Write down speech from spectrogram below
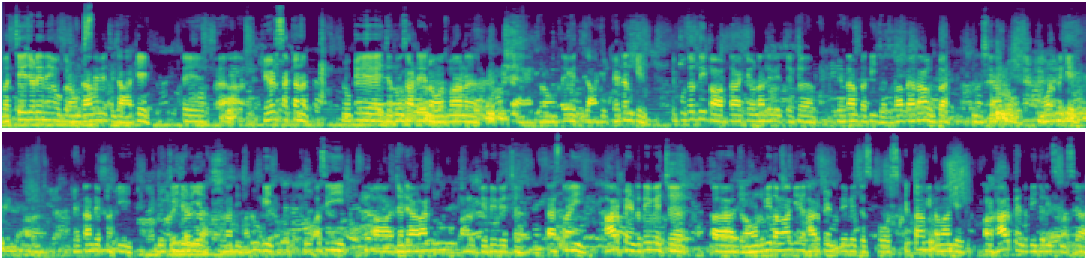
ਬੱਚੇ ਜਿਹੜੇ ਨੇ ਉਹ ਗਰਾਊਂਡਾਂ ਦੇ ਵਿੱਚ ਜਾ ਕੇ ਤੇ ਖੇਡ ਸਕਣ, ਕਿਉਂਕਿ ਜਦੋਂ ਸਾਡੇ ਨੌਜਵਾਨ ਗਰਾਊਂਡ ਦੇ ਵਿੱਚ ਜਾ ਕੇ ਖੇਡਣਗੇ, ਤੇ ਕੁਦਰਤੀ ਤੌਰ ਤੇ ਕਿ ਉਹਨਾਂ ਦੇ ਵਿੱਚ ਇੱਕ ਖੇਡਾਂ ਪ੍ਰਤੀ ਜਜ਼ਬਾ ਪੈਦਾ ਹੋਊਗਾ, ਨਸ਼ਿਆਂ ਤੋਂ ਮੁੜਨਗੇ, ਔਰ ਖੇਡਾਂ ਦੇ ਪ੍ਰਤੀ ਰੁਚੀ ਜਿਹੜੀ ਆ, ਉਹਨਾਂ ਦੀ ਵਧੂਗੀ। ਸੋ ਅਸੀਂ ਜੰਡਿਆਲਾ ਗੁਰੂ ਹਲਕੇ ਦੇ ਵਿੱਚ ਇਸ ਤਰ੍ਹਾਂ ਹੀ ਹਰ ਪਿੰਡ ਦੇ ਵਿੱਚ ਗਰਾਊਂਡ ਵੀ ਦਵਾਂਗੇ, ਹਰ ਪਿੰਡ ਦੇ ਵਿੱਚ ਸਪੋਰਟਸ ਕਿੱਟਾਂ ਵੀ ਦਵਾਂਗੇ ਔਰ ਹਰ ਪਿੰਡ ਦੀ ਜਿਹੜੀ ਸਮੱਸਿਆ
